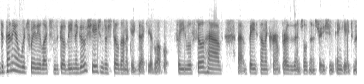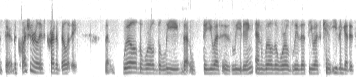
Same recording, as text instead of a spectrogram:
depending on which way the elections go, the negotiations are still done at the executive level. So you will still have, uh, based on the current presidential administration, engagement there. The question really is credibility that will the world believe that the U.S. is leading, and will the world believe that the U.S. can even get its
